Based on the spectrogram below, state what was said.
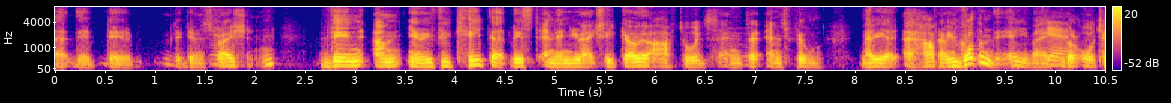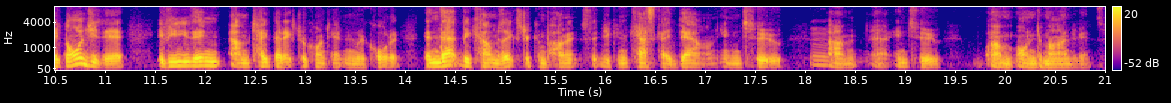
uh, their, their, their demonstration, mm. then um, you know if you keep that list and then you actually go afterwards and mm. and film maybe a, a, half an hour, you've got them there, you may yeah. you've got all the technology there. If you then um, take that extra content and record it, then that becomes extra components that you can cascade down into mm. um, uh, into um, on-demand events.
